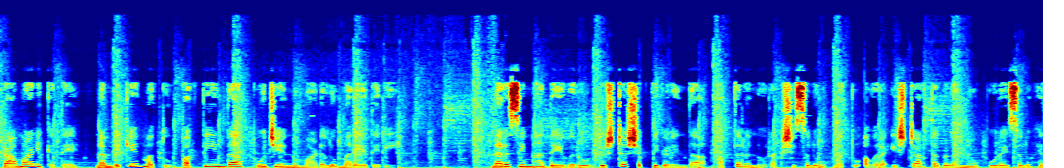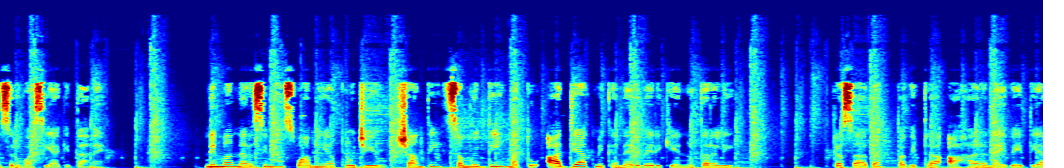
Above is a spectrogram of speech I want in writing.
ಪ್ರಾಮಾಣಿಕತೆ, ನಂಬಿಕೆ ಮತ್ತು ಭಕ್ತಿಯಿಂದ ಪೂಜೆಯನ್ನು ಮಾಡಲು ಮರೆಯದಿರಿ. ನರಸಿಂಹ ದೇವರು ದುಷ್ಟ ಶಕ್ತಿಗಳಿಂದ ಭಕ್ತರನ್ನು ರಕ್ಷಿಸಲು ಮತ್ತು ಅವರ ಇಷ್ಟಾರ್ಥಗಳನ್ನು ಪೂರೈಸಲು ಹೆಸರುವಾಸಿಯಾಗಿದ್ದಾನೆ. ನಿಮ್ಮ ನರಸಿಂಹ ಸ್ವಾಮಿಯ ಪೂಜೆಯು ಶಾಂತಿ, ಸಮೃದ್ಧಿ ಮತ್ತು ಆಧ್ಯಾತ್ಮಿಕ ನೆರವೇರಿಕೆಯನ್ನು ತರಲಿ. ಪ್ರಸಾದ, ಪವಿತ್ರ ಆಹಾರ ನೈವೇದ್ಯ,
